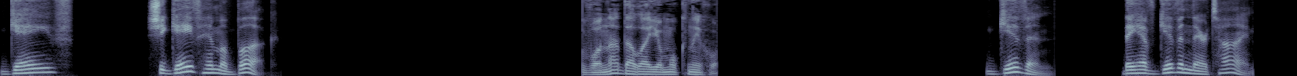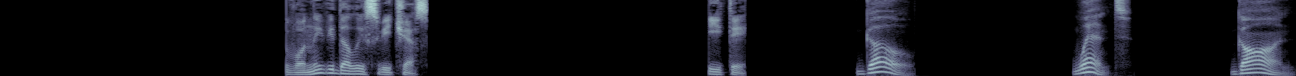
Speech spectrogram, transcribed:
Gave. She gave him a book. Вона дала йому книгу. Given. They have given their time. Вони віддали свій час. Іти. Go. Went. Gone.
